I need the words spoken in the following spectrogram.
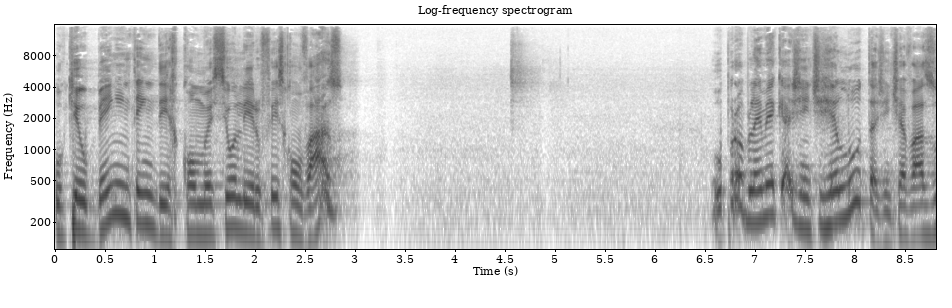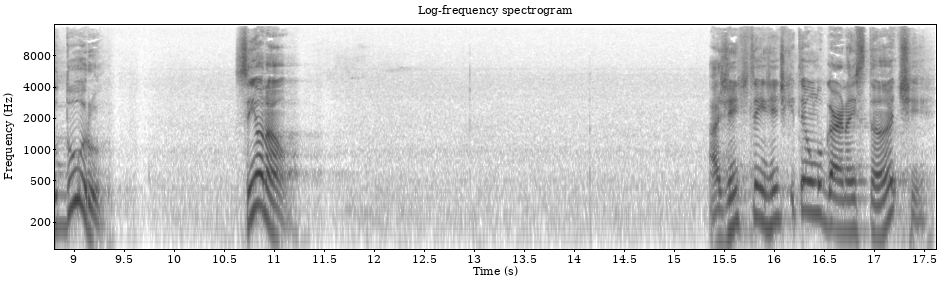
O que eu bem entender como esse oleiro fez com o vaso, O problema é que a gente reluta, a gente é vaso duro. Sim ou não? A gente tem gente que tem um lugar na estante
